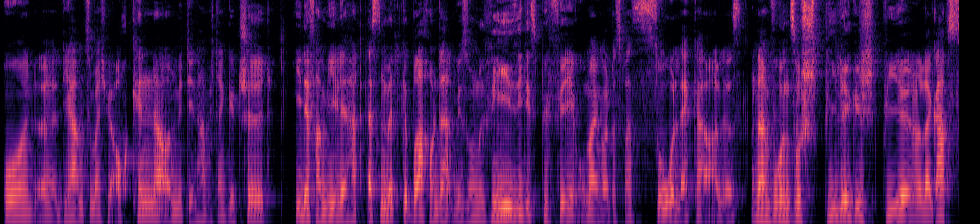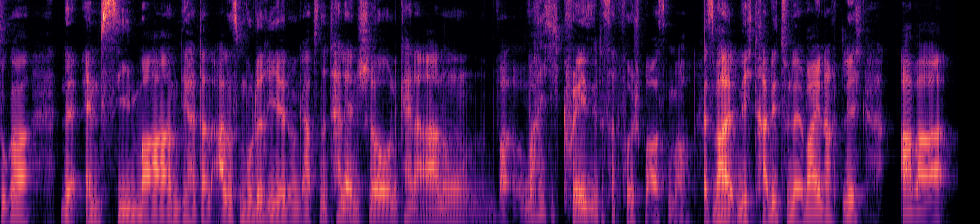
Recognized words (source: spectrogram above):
Und äh, die haben zum Beispiel auch Kinder und mit denen habe ich dann gechillt. Jede Familie hat Essen mitgebracht und da hatten wir so ein riesiges Buffet. Oh mein Gott, das war so lecker alles. Und dann wurden so Spiele gespielt und da gab es sogar eine MC-Mom, die hat dann alles moderiert und gab es eine Talentshow und keine Ahnung. War, war richtig crazy, das hat voll Spaß gemacht. Es war halt nicht traditionell weihnachtlich, aber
